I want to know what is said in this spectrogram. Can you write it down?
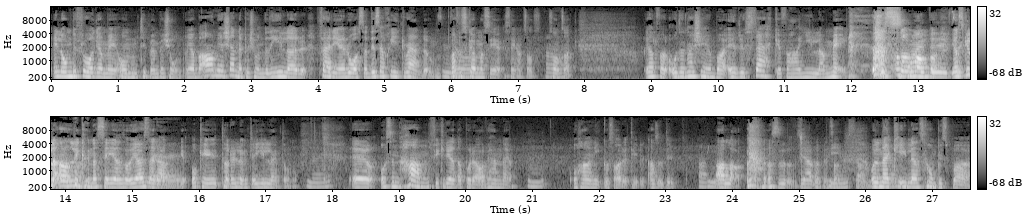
eller om du frågar mig om Mm. typ en person och jag bara, ah, men jag känner personen, den gillar färgen rosa, det är så skit random. Varför Ja. ska man se, säga en sån, sån sak? I alla fall, och den här tjejen bara, är du säker för han gillar mig? Alltså Oh man bara, jag skulle aldrig kunna säga så. Jag är såhär, okej ta det lugnt, jag gillar inte honom. Eh, och sen han fick reda på det av henne Mm. och han gick och sa det till, alltså typ Alla. alla. alltså så jävla pinsamt. Och den här alltså. killens kompis bara,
